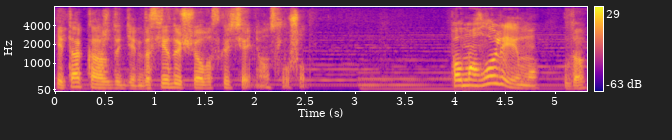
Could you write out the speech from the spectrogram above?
И так каждый день. До следующего воскресенья он слушал. Помогло ли ему? Да.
